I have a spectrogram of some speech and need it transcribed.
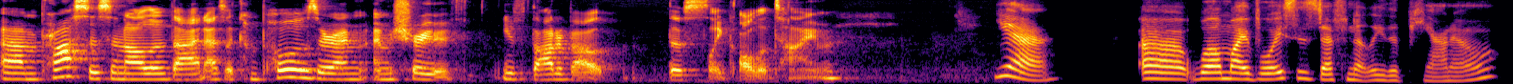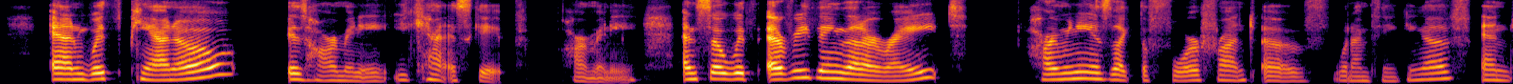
um, process and all of that as a composer I'm, I'm sure you've you've thought about this like all the time yeah uh, well my voice is definitely the piano and with piano is harmony. You can't escape harmony. And so with everything that I write, harmony is like the forefront of what I'm thinking of. And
